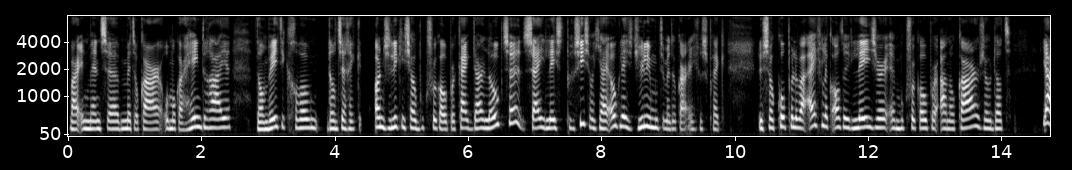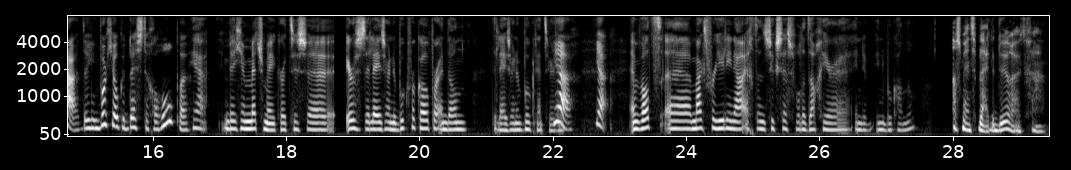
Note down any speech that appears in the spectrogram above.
waarin mensen met elkaar om elkaar heen draaien, dan weet ik gewoon, dan zeg ik, Angelique is jouw boekverkoper. Kijk, daar loopt ze. Zij leest precies wat jij ook leest. Jullie moeten met elkaar in gesprek. Dus zo koppelen we eigenlijk altijd lezer en boekverkoper aan elkaar, zodat ja, dan word je ook het beste geholpen. Ja, een beetje een matchmaker tussen uh, eerst de lezer en de boekverkoper en dan de lezer en het boek natuurlijk. Ja, ja. En wat uh, maakt voor jullie nou echt een succesvolle dag hier uh, in, de, in de boekhandel? Als mensen blij de deur uitgaan.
